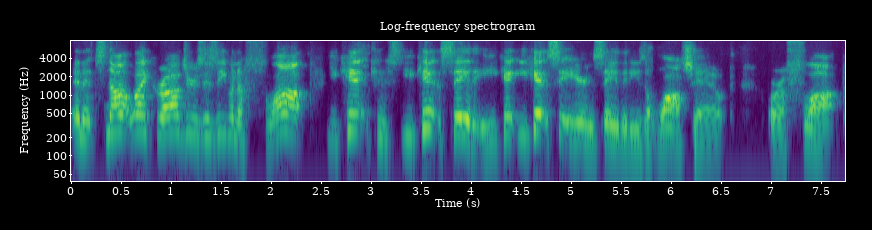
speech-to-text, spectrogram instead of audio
and it's not like Rodgers is even a flop. You can't you can't say that he can't you can't sit here and say that he's a washout or a flop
